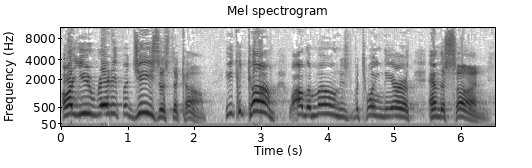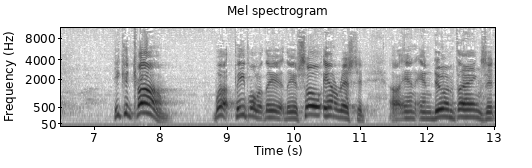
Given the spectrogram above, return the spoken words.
Are you ready for Jesus to come? He could come while the moon is between the earth and the sun. He could come. But people, they, they're so interested uh, in, in doing things that,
